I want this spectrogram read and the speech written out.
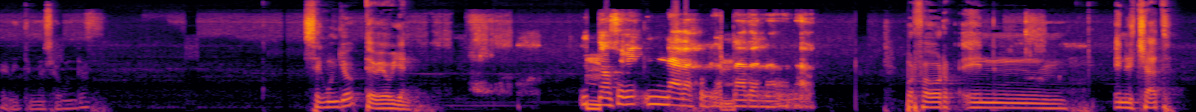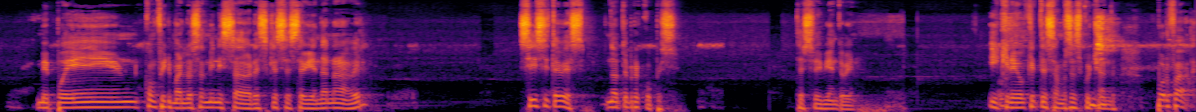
Permíteme un segundo. Según yo, te veo bien. No se ve nada, Julio, nada, nada, nada. Por favor, en, en el chat, ¿me pueden confirmar los administradores que se esté viendo a Anabel? Sí, sí te ves, no te preocupes. Te estoy viendo bien. Y creo que te estamos escuchando. Por favor,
